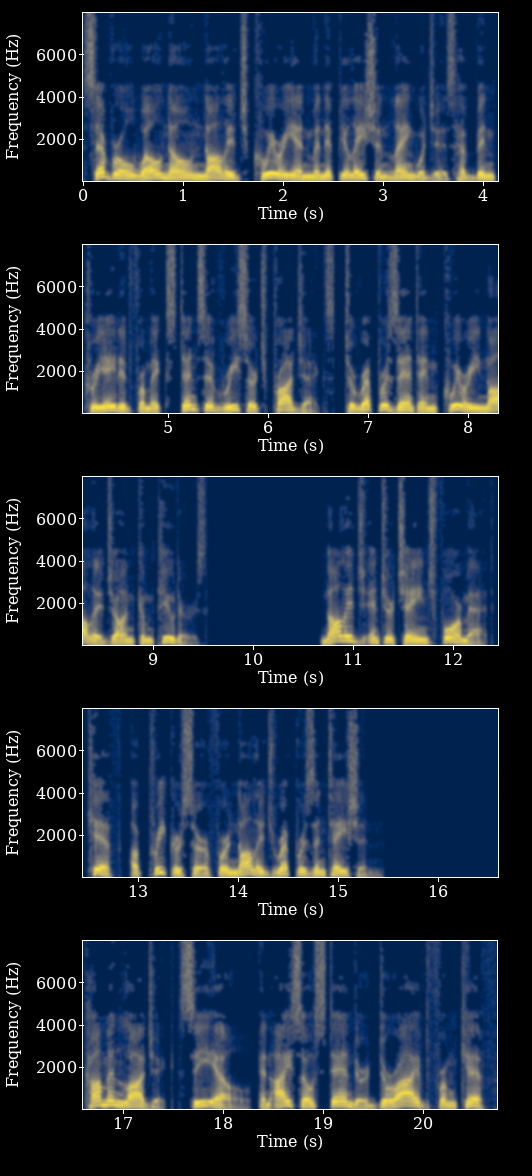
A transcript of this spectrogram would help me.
Several well-known knowledge query and manipulation languages have been created from extensive research projects, to represent and query knowledge on computers. Knowledge Interchange Format KIF, a precursor for knowledge representation. Common Logic CL, an ISO standard derived from KIF.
